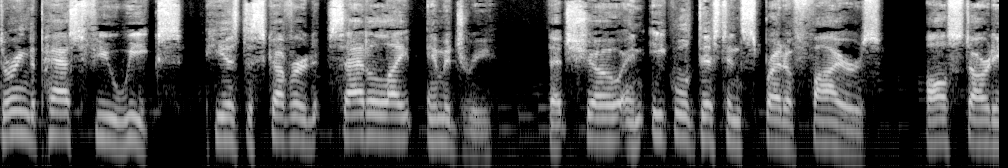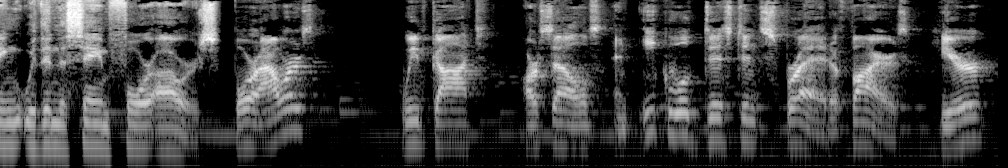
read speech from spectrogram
During the past few weeks, he has discovered satellite imagery that show an equal distance spread of fires, all starting within the same four hours. Four hours? We've got ourselves an equal distance spread of fires here,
